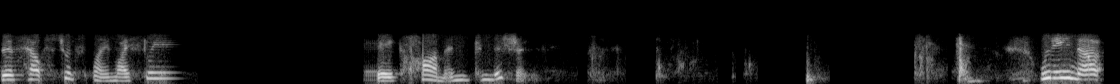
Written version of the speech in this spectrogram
this helps to explain why sleep is a common condition. We not,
